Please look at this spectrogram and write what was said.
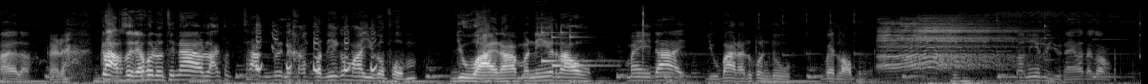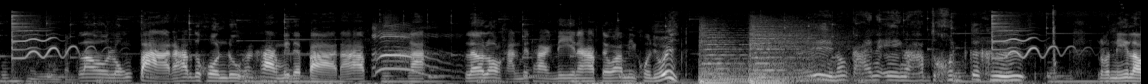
ไปเหรอ ไปแล้วกราบสวัสดีคนดูที่น่ารักทุกท่านด้วยนะครับ วันนี้ก็มาอยู่กับผมยูวายนะครับ วันนี้เราไม่ได้อยู่บ้านนะทุกคนดูแวดล้อมตอนนี้เราอยู่ไหนวะตะกล้องไม่รู้เหมือนกันเราหลงป่านะครับทุกคนดูข้างๆมีแต่ป่านะครับนะแล้วลองหันไปทางนี้นะครับ แต่ว่ามีคนอยู่เฮ้ยเฮ้ยน้องกายนั่นเองนะครับ ทุกคนก็คือวันนี้เรา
